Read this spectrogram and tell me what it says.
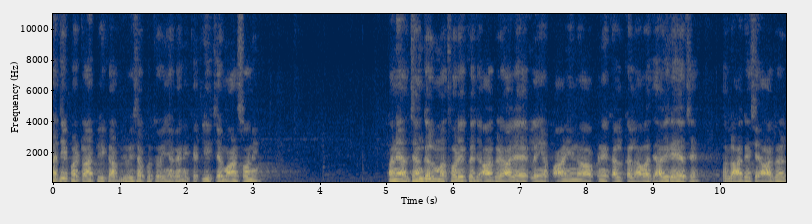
હજી પણ ટ્રાફિક આપ જોઈ શકો છો અહીંયા કને કેટલી છે માણસોની. અને આ જંગલમાં થોડીક જ આગળ આવ્યા એટલે અહીંયા પાણીનો આપણે કલકલ અવાજ આવી રહ્યો છે. તો લાગે છે આગળ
